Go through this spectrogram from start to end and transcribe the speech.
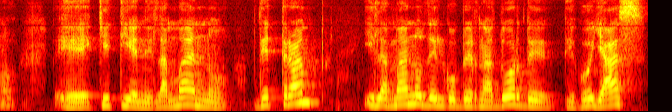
¿no? Eh, que tiene la mano de Trump y la mano del gobernador de, de Goiás,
